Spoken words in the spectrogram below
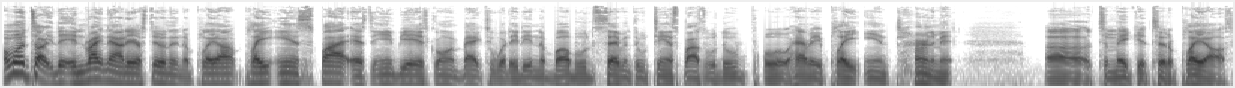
I want to talk, and right now they're still in the playoff play in spot as the NBA is going back to what they did in the bubble. The Seven through ten spots will do will have a play in tournament uh, to make it to the playoffs.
